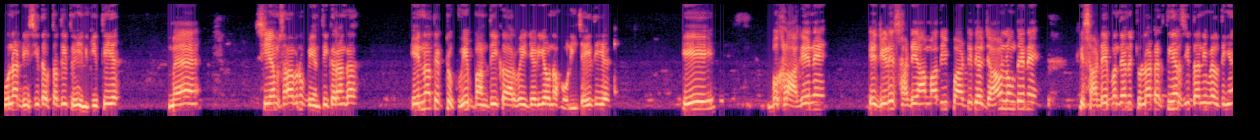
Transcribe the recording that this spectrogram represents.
ਉਹਨਾਂ ਡੀਸੀ ਦਫ਼ਤਰ ਦੀ ਤੋਹੀਨ ਕੀਤੀ ਹੈ। ਮੈਂ ਸੀਐਮ ਸਾਹਿਬ ਨੂੰ ਬੇਨਤੀ ਕਰਾਂਗਾ, ਇਹਨਾਂ ਤੇ ਢੁਕਵੀਂ ਬਣਦੀ ਕਾਰਵਾਈ ਜਿਹੜੀ ਆ ਉਹਨਾਂ ਹੋਣੀ ਚਾਹੀਦੀ ਹੈ। ਇਹ ਬਖਲਾ ਗਏ ਨੇ, ਇਹ ਜਿਹੜੇ ਸਾਡੇ ਆਮ ਆਦਮੀ ਪਾਰਟੀ ਤੇ ਇਲਜ਼ਾਮ ਲਾਉਂਦੇ ਨੇ ਕਿ ਸਾਡੇ ਬੰਦਿਆਂ ਨੂੰ ਚੁੱਲਾ ਟਕਦੀਆਂ, ਰਸੀਦਾਂ ਨਹੀਂ ਮਿਲਦੀਆਂ।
